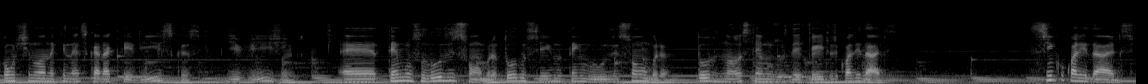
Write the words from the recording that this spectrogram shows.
continuando aqui nas características de Virgem, é, temos luz e sombra. Todo signo tem luz e sombra. Todos nós temos os defeitos e qualidades. Cinco qualidades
